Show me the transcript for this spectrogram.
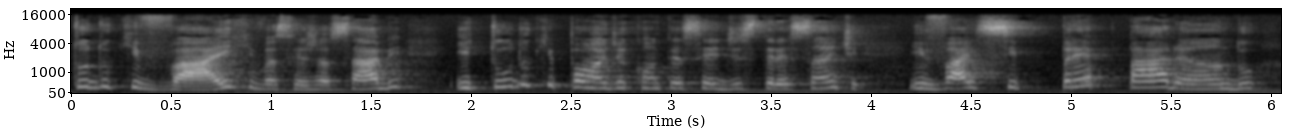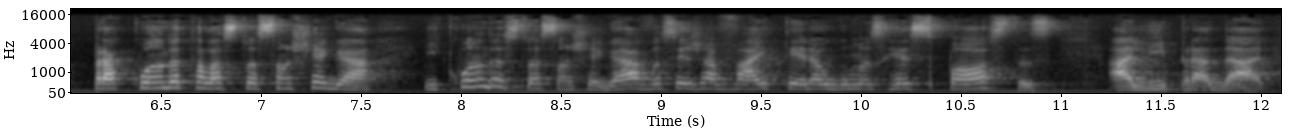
tudo que vai, que você já sabe, e tudo que pode acontecer de estressante e vai se preparando para quando aquela situação chegar. E quando a situação chegar, você já vai ter algumas respostas ali para dar.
